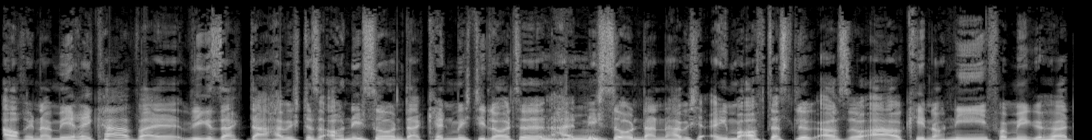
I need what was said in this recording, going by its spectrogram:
auch in Amerika, weil, wie gesagt, da habe ich das auch nicht so und da kennen mich die Leute Mhm. halt nicht so und dann habe ich eben oft das Glück auch so, ah, okay, noch nie von mir gehört.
